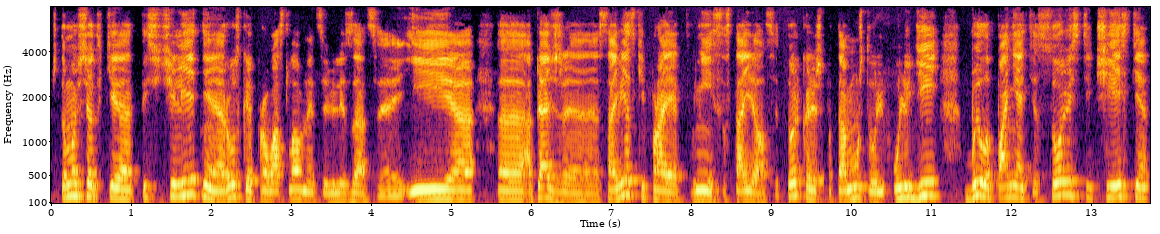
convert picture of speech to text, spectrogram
что мы все-таки тысячелетняя русская православная цивилизация. И, э, опять же, советский проект в ней состоялся только лишь потому, что у людей было понятие совести, чести,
